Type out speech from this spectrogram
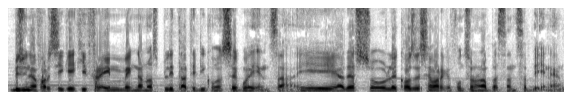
bisogna far sì che i keyframe vengano splittati di conseguenza e adesso le cose sembra che funzionano abbastanza bene.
